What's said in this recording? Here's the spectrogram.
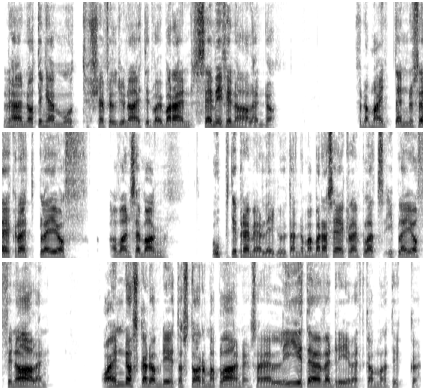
det här Nottingham mot Sheffield United var ju bara en semifinal ändå. Så de har inte ännu säkrat ett playoff-avancemang upp till Premier League, utan de har bara säkrat en plats i playoff-finalen. Och ändå ska de dit och storma planen, så det är lite överdrivet kan man tycka.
